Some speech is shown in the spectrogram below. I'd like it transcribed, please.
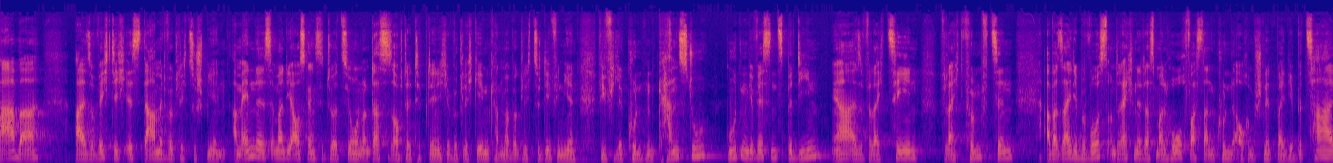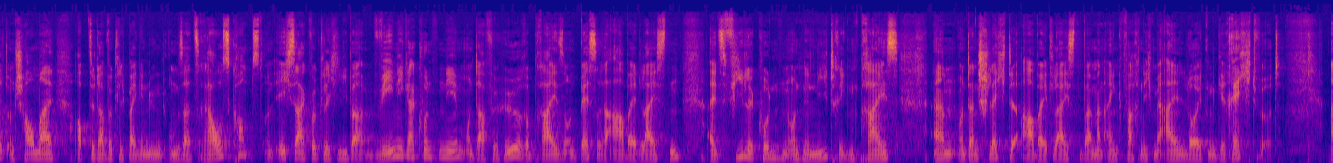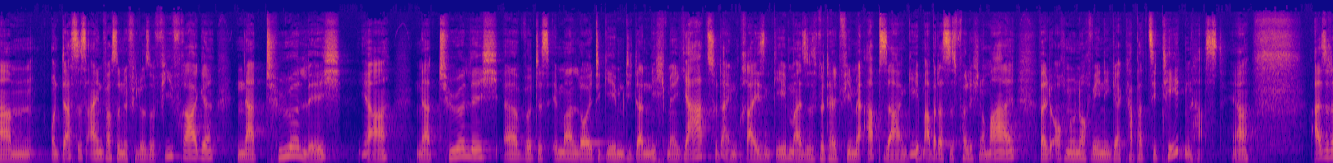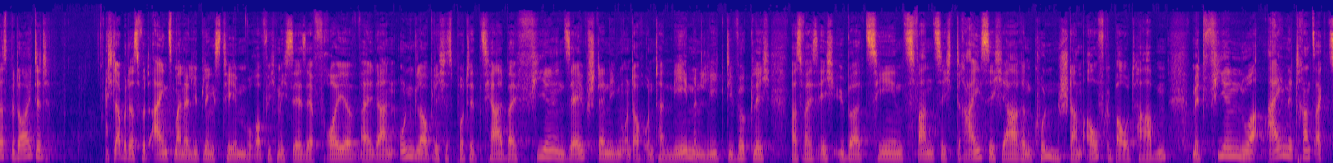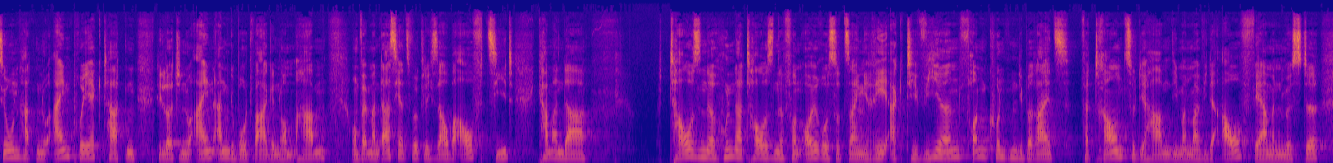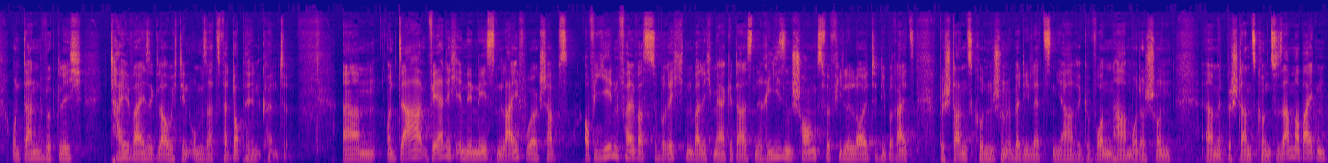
Aber also wichtig ist, damit wirklich zu spielen. Am Ende ist immer die Ausgangssituation und das ist auch der Tipp, den ich hier wirklich geben kann, mal wirklich zu definieren, wie viele Kunden kannst du guten Gewissens bedienen. Ja, also vielleicht 10, vielleicht 15. Aber sei dir bewusst und rechne das mal hoch, was dann ein Kunde auch im Schnitt bei dir bezahlt und schau mal, ob du da wirklich bei genügend Umsatz rauskommst. Und ich sage wirklich lieber weniger Kunden nehmen und dafür höhere Preise und bessere Arbeit leisten, als viele Kunden und einen niedrigen Preis ähm, und dann schlechte Arbeit leisten, weil man einfach nicht mehr allen Leuten gerecht wird. Ähm, und das ist einfach so eine Philosophiefrage. Natürlich, ja, natürlich äh, wird es immer Leute geben, die dann nicht mehr Ja zu deinen Preisen geben. Also es wird halt viel mehr Absagen geben, aber das ist völlig normal, weil du auch nur noch weniger Kapazitäten hast. Ja. Also das bedeutet, ich glaube, das wird eins meiner Lieblingsthemen, worauf ich mich sehr, sehr freue, weil da ein unglaubliches Potenzial bei vielen Selbstständigen und auch Unternehmen liegt, die wirklich, was weiß ich, über 10, 20, 30 Jahre einen Kundenstamm aufgebaut haben, mit vielen nur eine Transaktion hatten, nur ein Projekt hatten, die Leute nur ein Angebot wahrgenommen haben. Und wenn man das jetzt wirklich sauber aufzieht, kann man da Tausende, Hunderttausende von Euros sozusagen reaktivieren von Kunden, die bereits Vertrauen zu dir haben, die man mal wieder aufwärmen müsste und dann wirklich teilweise, glaube ich, den Umsatz verdoppeln könnte. Ähm, und da werde ich in den nächsten Live-Workshops auf jeden Fall was zu berichten, weil ich merke, da ist eine Riesenchance für viele Leute, die bereits Bestandskunden schon über die letzten Jahre gewonnen haben oder schon äh, mit Bestandskunden zusammenarbeiten.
